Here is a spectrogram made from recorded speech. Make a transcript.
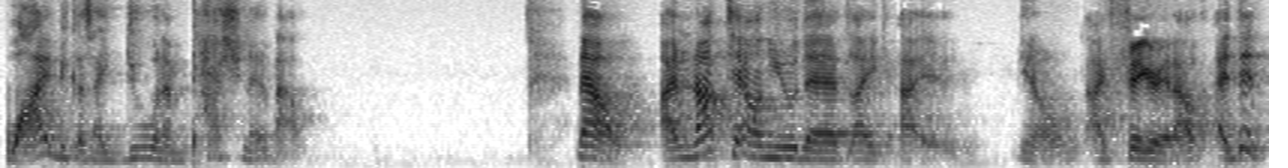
Why? Because I do what I'm passionate about. Now, I'm not telling you that like I, you know, I figure it out. I didn't.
